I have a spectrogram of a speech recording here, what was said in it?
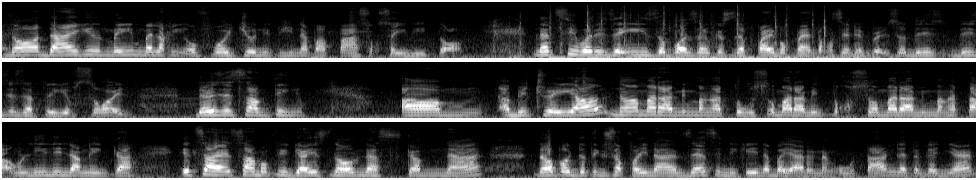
no, dahil may malaking opportunity na papasok sa'yo dito. Let's see what is the Ace of Wands because the Five of Pentacles in reverse. So this, this is the Three of Swords. There is something um, a betrayal, no? Maraming mga tuso, maraming tukso, maraming mga taong lililangin ka. It's uh, some of you guys know na scam na, no? Pagdating sa finances, hindi kayo nabayaran ng utang, gato ganyan.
